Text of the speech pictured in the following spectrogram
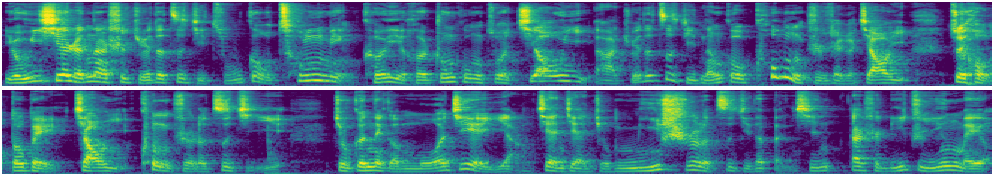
有一些人呢是觉得自己足够聪明，可以和中共做交易啊，觉得自己能够控制这个交易，最后都被交易控制了自己。就跟那个魔戒一样，渐渐就迷失了自己的本心。但是黎智英没有，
